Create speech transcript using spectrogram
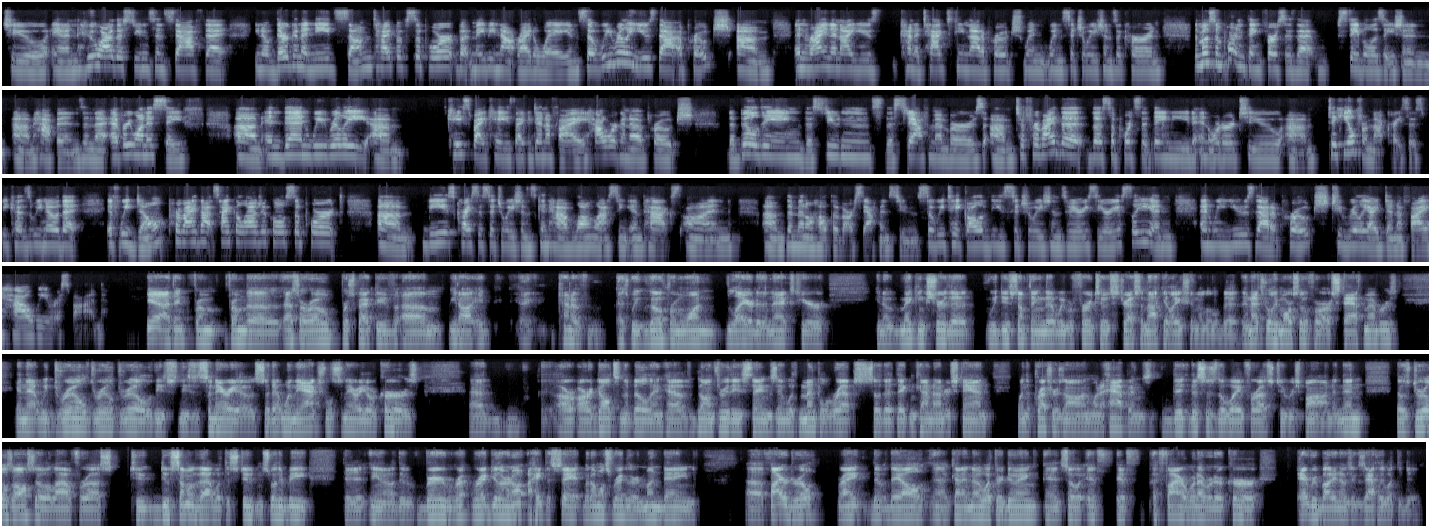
to and who are the students and staff that you know they're going to need some type of support but maybe not right away. And so we really use that approach um, and ryan and i use kind of tag team that approach when when situations occur. And the most important thing first is that stabilization um, happens and that everyone is safe. Um, and then we really um, case by case identify how we're going to approach the building, the students, the staff members um, to provide the the supports that they need in order to um, to heal from that crisis. Because we know that if we don't provide that psychological support, um, these crisis situations can have long lasting impacts on um, the mental health of our staff and students. So we take all of these situations very seriously, and and we use that approach to really identify how we respond. Yeah, I think from from the SRO perspective, um, you know, it, it, kind of as we go from one layer to the next here, you know, making sure that we do something that we refer to as stress inoculation a little bit, and that's really more so for our staff members, in that we drill, drill, drill these these scenarios so that when the actual scenario occurs, uh, our, our adults in the building have gone through these things and with mental reps so that they can kind of understand when the pressure's on, when it happens, th- this is the way for us to respond. And then those drills also allow for us to do some of that with the students, whether it be the you know the very re- regular and I hate to say it, but almost regular and mundane uh, fire drill, right? They, they all uh, kind of know what they're doing, and so if if a fire whatever to occur, everybody knows exactly what to do.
